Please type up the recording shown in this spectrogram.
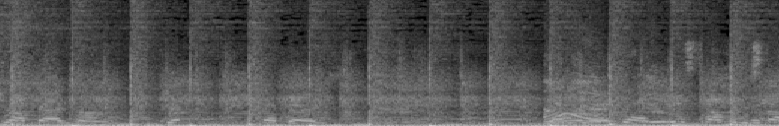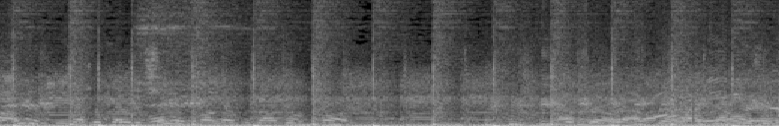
Drop bags on. Drop, drop bags. Please tell me to stop. Tell to shut the fuck up because gonna fuck. I feel, I feel like I was a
